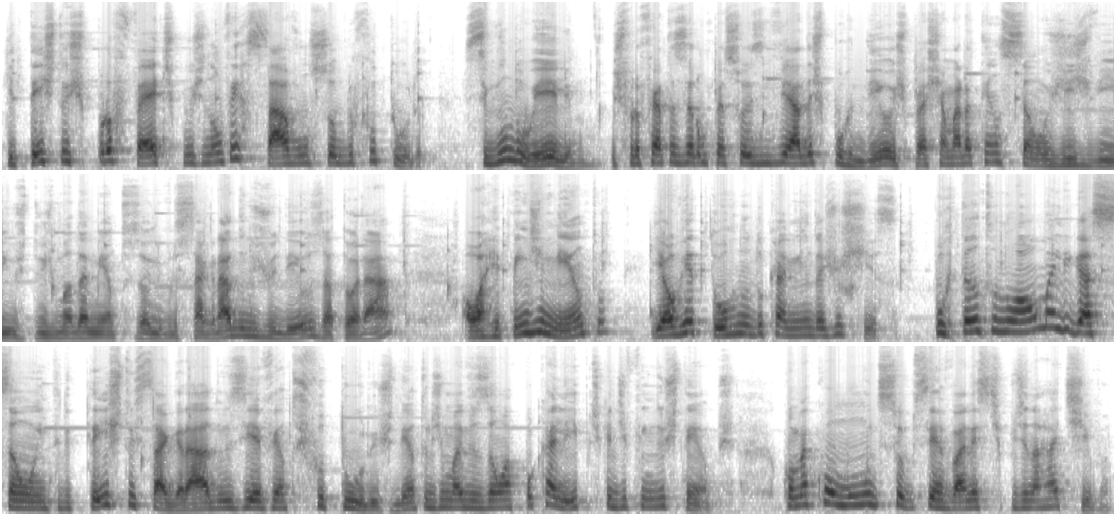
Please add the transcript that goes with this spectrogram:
que textos proféticos não versavam sobre o futuro. Segundo ele, os profetas eram pessoas enviadas por Deus para chamar atenção aos desvios dos mandamentos ao livro sagrado dos judeus, a Torá, ao arrependimento e ao retorno do caminho da justiça. Portanto, não há uma ligação entre textos sagrados e eventos futuros, dentro de uma visão apocalíptica de fim dos tempos, como é comum de se observar nesse tipo de narrativa.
